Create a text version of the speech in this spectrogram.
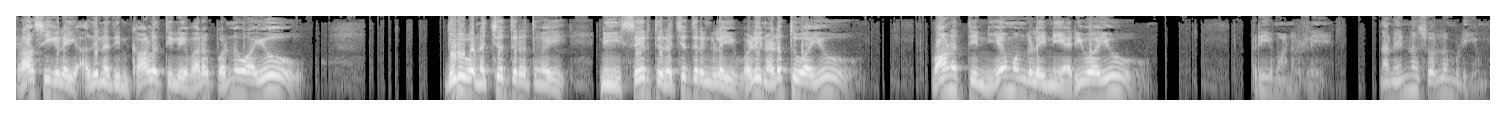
ராசிகளை அதனதின் காலத்திலே வர பண்ணுவாயோ துருவ நட்சத்திரத்தை நீ சேர்த்து நட்சத்திரங்களை வழி நடத்துவாயோ? வானத்தின் நியமங்களை நீ அறிவாயோ? பிரியமானவர்களே நான் என்ன சொல்ல முடியும்?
